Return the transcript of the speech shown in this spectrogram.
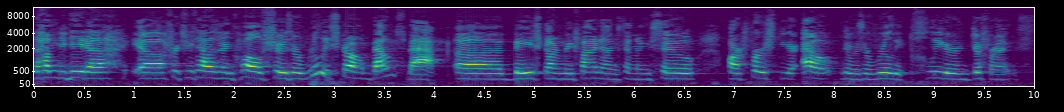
the HMDA data uh, for 2012 shows a really strong bounce back uh, based on refinancing. So, our first year out, there was a really clear difference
